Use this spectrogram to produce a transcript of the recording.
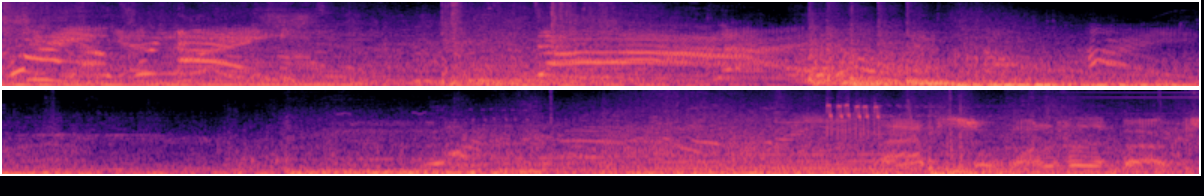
Cryo grenade! Die! That's one for the books.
